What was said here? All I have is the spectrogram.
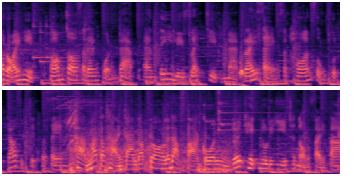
500 นิต พร้อมจอแสดงผลแบบ anti reflective matte ไร้แสงสะท้อนสูงสุด 97%ผ่านมาตรฐานการรับรองระดับสากลด้วยเทคโนโลยีถนอมสายตา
